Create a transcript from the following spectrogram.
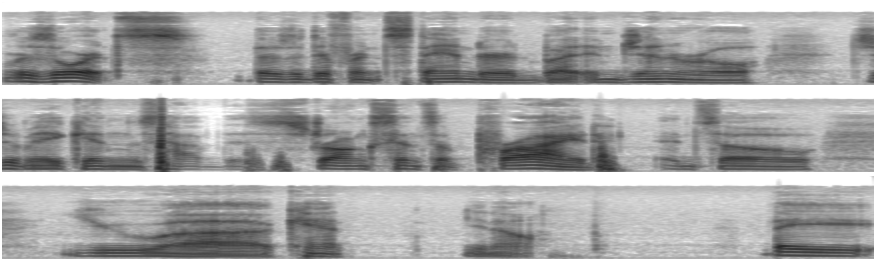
resorts, there's a different standard, but in general, Jamaicans have this strong sense of pride, and so you uh, can't, you know, they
